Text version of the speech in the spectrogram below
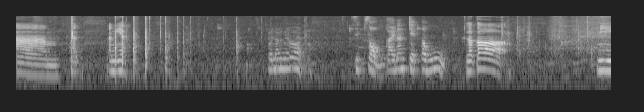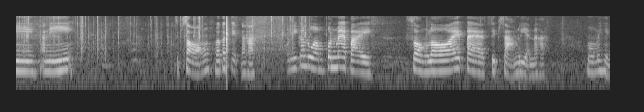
อ่าอันอันนี้อะอันนั้นก็สิบสองก็ไอ้นั้นเจ็ดเต้าหู้แล้วก็ มีอันนี้ สิบสองแล้วก็เจ็ดนะคะ วันนี้ก็รวมปล้นแม่ไปสองร้อยแปดสิบสามเหรียญนะคะ มองไม่เห็น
